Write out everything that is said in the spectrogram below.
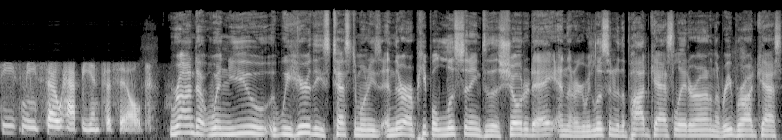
sees me so happy and fulfilled. Rhonda, when you we hear these testimonies, and there are people listening to the show today, and then are going to be listening to the podcast later on and the rebroadcast,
